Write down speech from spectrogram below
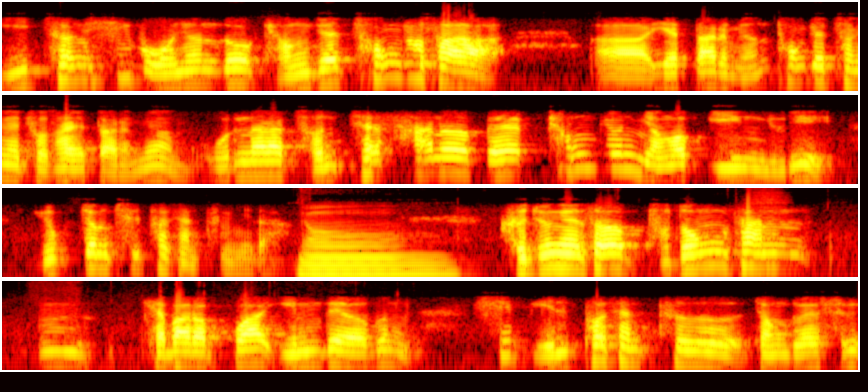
2015년도 경제청조사에 따르면 통계청의 조사에 따르면 우리나라 전체 산업의 평균 영업이익률이 6.7%입니다. 어. 그 중에서 부동산 음, 개발업과 임대업은 11% 정도의 수,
